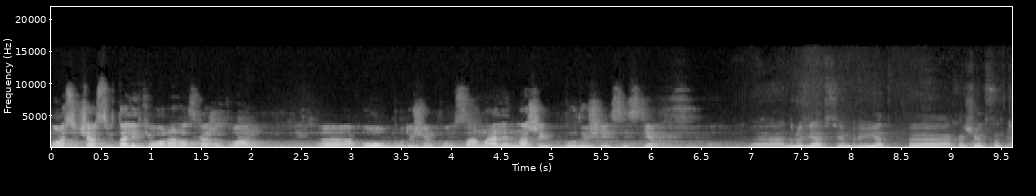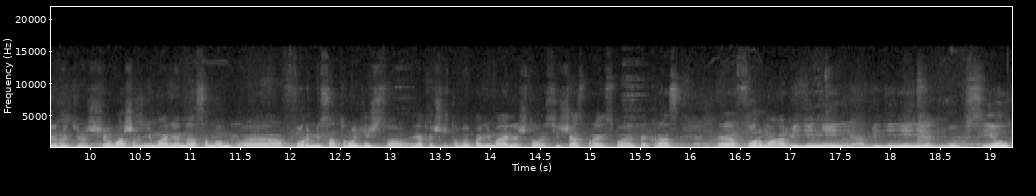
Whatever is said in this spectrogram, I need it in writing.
Ну а сейчас Виталий Теора расскажет вам о будущем функционале нашей будущей системы. Э, друзья, всем привет! Э, хочу акцентировать еще ваше внимание на самом э, форме сотрудничества. Я хочу, чтобы вы понимали, что сейчас происходит как раз форма объединения. Объединение двух сил.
